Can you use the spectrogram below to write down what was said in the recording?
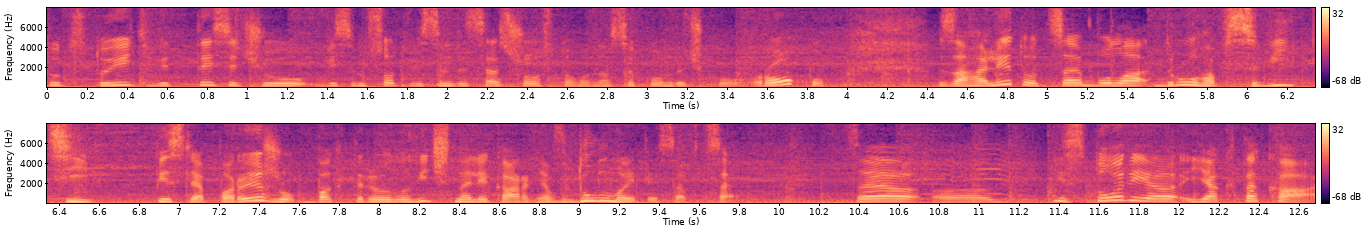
тут стоїть від 1886 на секундочку року. Взагалі-то це була друга в світі після Парижу бактеріологічна лікарня. Вдумайтеся в це. Це е, історія як така.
